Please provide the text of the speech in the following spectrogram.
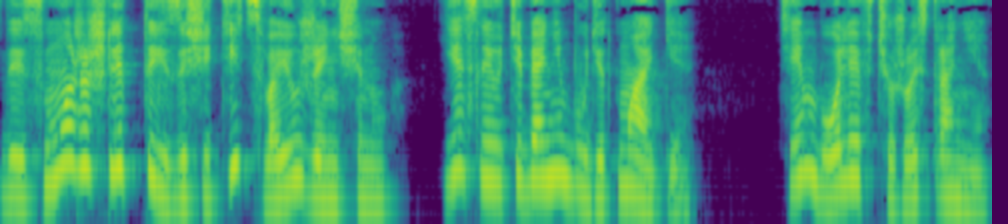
Да и сможешь ли ты защитить свою женщину, если у тебя не будет магии? тем более в чужой стране.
